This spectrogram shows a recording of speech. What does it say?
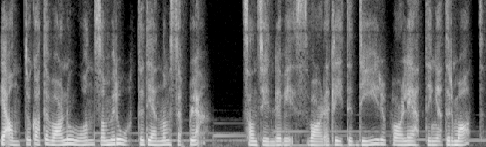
Jeg antok at det var noen som rotet gjennom søppelet. Sannsynligvis var det et lite dyr på leting etter mat.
